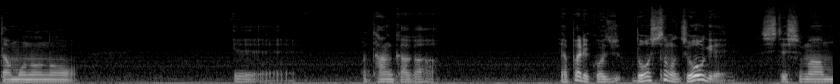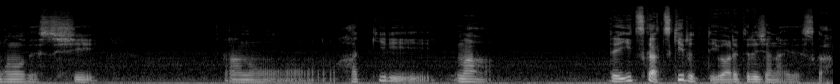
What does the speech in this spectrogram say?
たものの、えー、単価がやっぱりこうどうしても上下してしまうものですしあのはっきりまあでいつか尽きるって言われてるじゃないですか。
